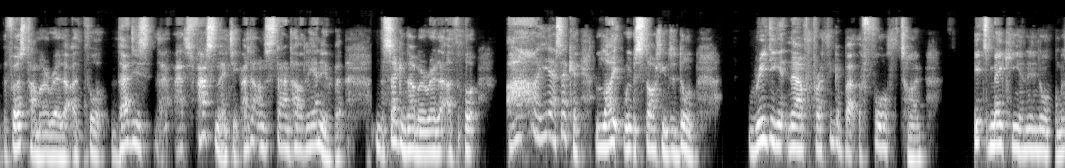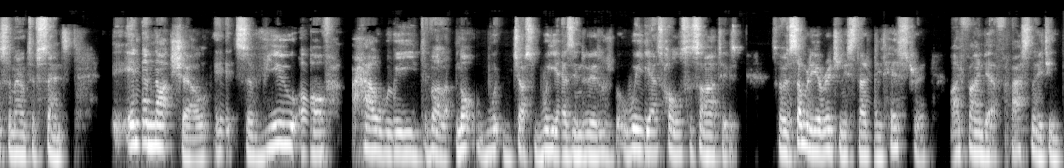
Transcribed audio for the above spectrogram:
The first time I read it, I thought that is that's fascinating. I don't understand hardly any of it. The second time I read it, I thought, ah, yes, okay, light was starting to dawn. Reading it now for I think about the fourth time, it's making an enormous amount of sense. In a nutshell, it's a view of how we develop, not just we as individuals, but we as whole societies. So, as somebody originally studied history, I find it a fascinating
